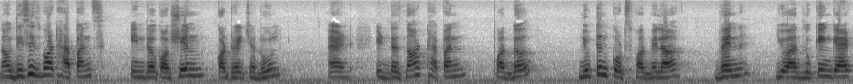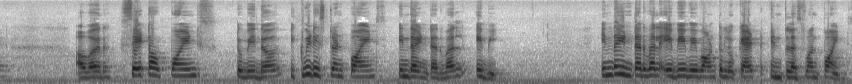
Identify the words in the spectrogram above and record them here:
Now, this is what happens in the Gaussian quadrature rule and it does not happen for the Newton Cotes formula when you are looking at our set of points to be the equidistant points in the interval a b. In the interval a b we want to look at n plus 1 points.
